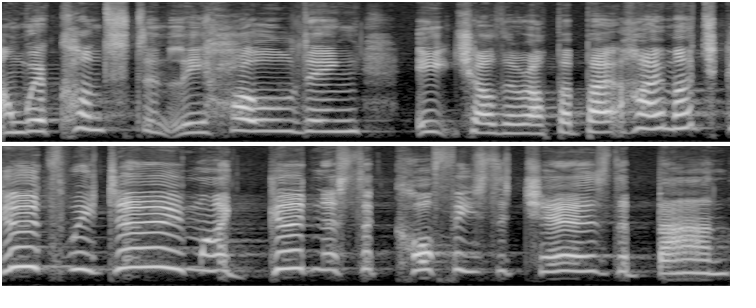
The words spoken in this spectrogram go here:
And we're constantly holding each other up about how much good we do. My goodness, the coffees, the chairs, the band,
